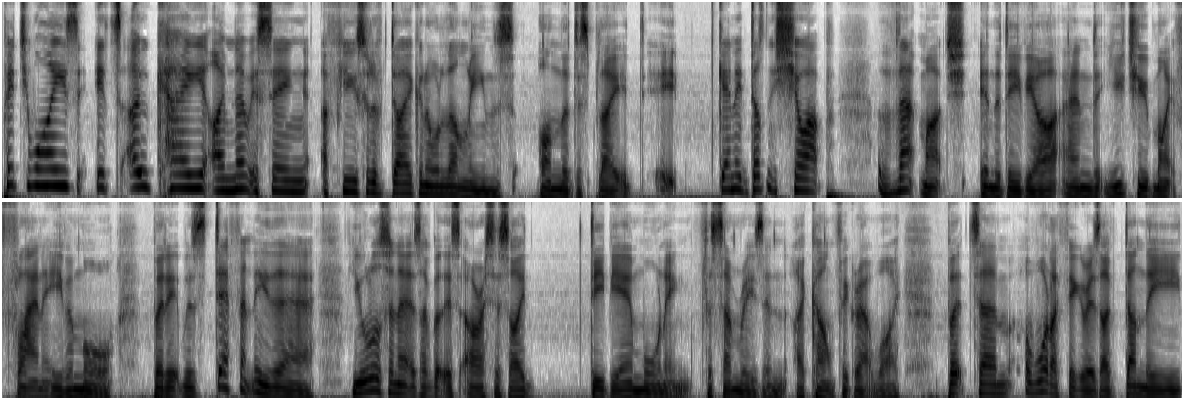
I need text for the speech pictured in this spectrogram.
Picture wise, it's okay. I'm noticing a few sort of diagonal lines on the display. It, it, again, it doesn't show up that much in the DVR, and YouTube might flan it even more, but it was definitely there. You'll also notice I've got this RSSI DBM warning for some reason. I can't figure out why. But um, what I figure is I've done the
